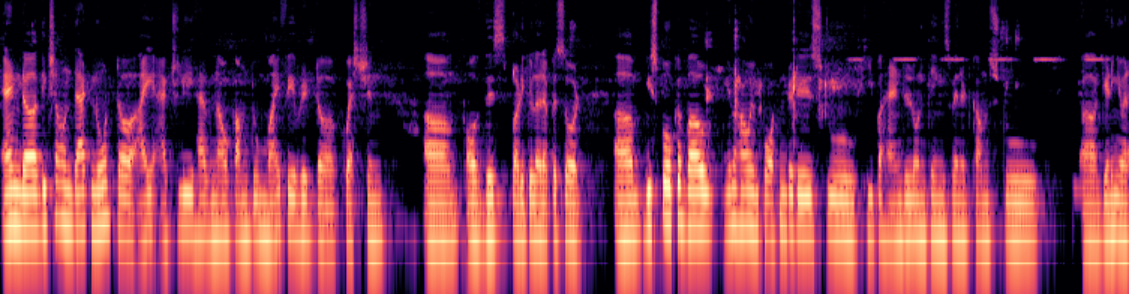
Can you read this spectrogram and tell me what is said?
And uh, Diksha, on that note, uh, I actually have now come to my favorite uh, question um, of this particular episode. Um, we spoke about you know how important it is to keep a handle on things when it comes to uh, getting your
